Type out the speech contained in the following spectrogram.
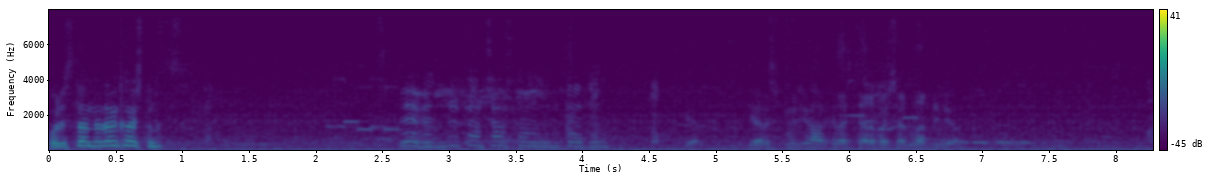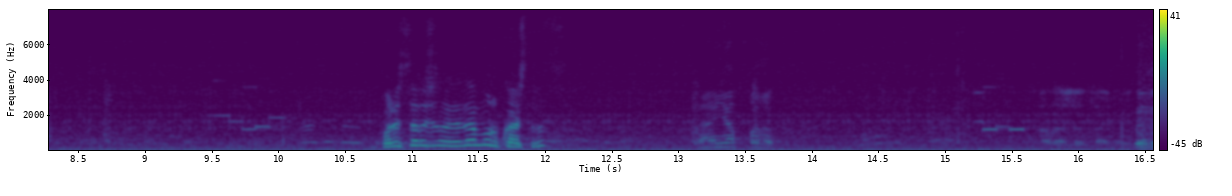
Polisten neden kaçtınız? Beyefendi lütfen çalışmanızı müsaade edin. Yarışmacı arkadaşlar başarılar diliyor. Polis aracına neden vurup kaçtınız? Ben yapmadım. Evet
